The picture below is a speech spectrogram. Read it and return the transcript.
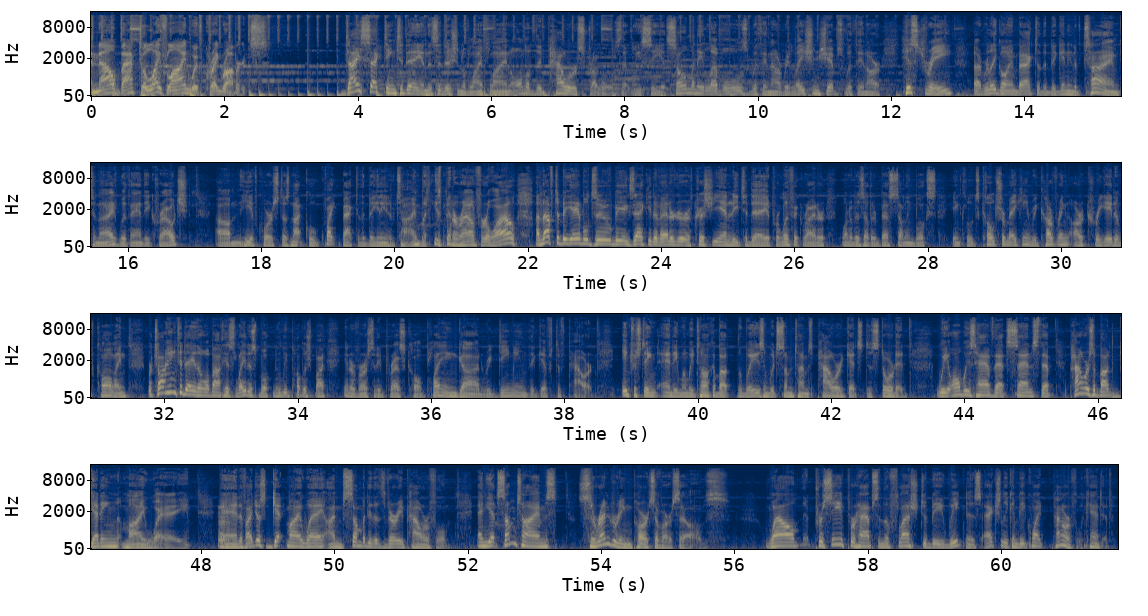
And now back to Lifeline with Craig Roberts. Dissecting today in this edition of Lifeline all of the power struggles that we see at so many levels within our relationships, within our history, uh, really going back to the beginning of time tonight with Andy Crouch. Um, he, of course, does not go quite back to the beginning of time, but he's been around for a while, enough to be able to be executive editor of Christianity Today, a prolific writer. One of his other best selling books includes Culture Making Recovering Our Creative Calling. We're talking today, though, about his latest book, newly published by InterVarsity Press, called Playing God Redeeming the Gift of Power. Interesting, Andy, when we talk about the ways in which sometimes power gets distorted we always have that sense that power is about getting my way. Mm. And if I just get my way, I'm somebody that's very powerful. And yet sometimes surrendering parts of ourselves, while perceived perhaps in the flesh to be weakness, actually can be quite powerful, can't it?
